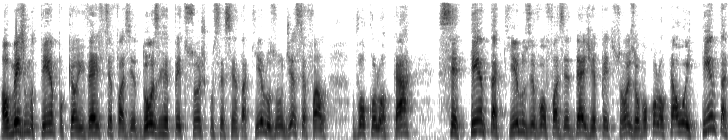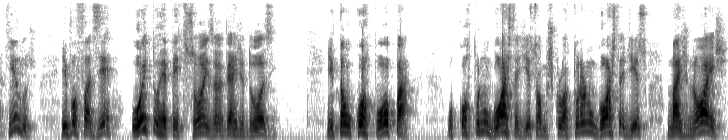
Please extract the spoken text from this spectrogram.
Ao mesmo tempo que ao invés de você fazer 12 repetições com 60 quilos, um dia você fala, vou colocar 70 quilos e vou fazer 10 repetições, ou vou colocar 80 quilos e vou fazer 8 repetições ao invés de 12. Então o corpo, opa, o corpo não gosta disso, a musculatura não gosta disso, mas nós,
